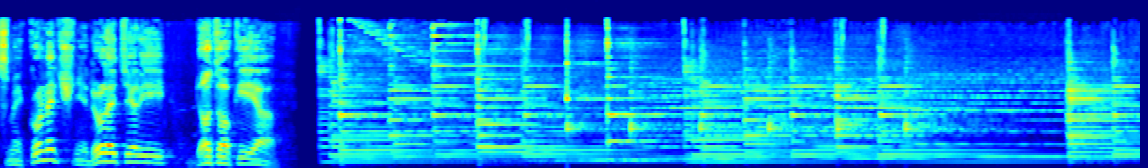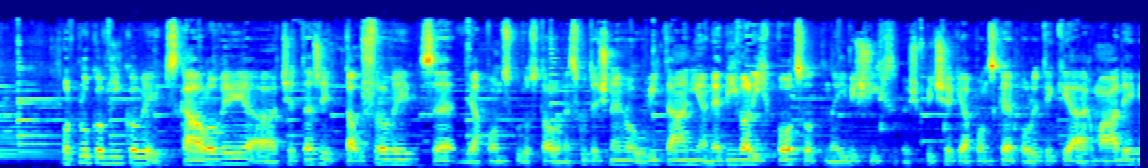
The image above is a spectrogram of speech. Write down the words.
jsme konečně doletěli do Tokia. Podplukovníkovi Skálovi a četaři Taufrovi se v Japonsku dostalo neskutečného uvítání a nebývalých poc od nejvyšších špiček japonské politiky a armády.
